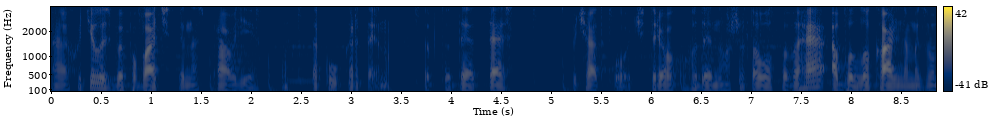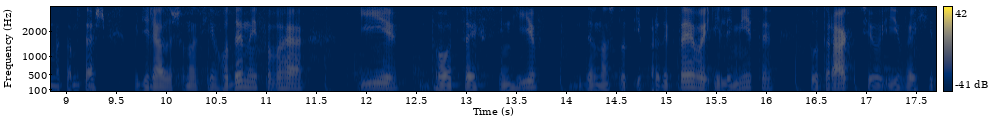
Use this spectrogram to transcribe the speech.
е, хотілося би побачити насправді от таку картину. Тобто, де тест спочатку 4-годинного шортового ФВГ, або локально ми з вами там теж виділяли, що в нас є годинний ФВГ. І до цих свінгів, де в нас тут і предиктиви, і ліміти, тут реакцію і вихід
